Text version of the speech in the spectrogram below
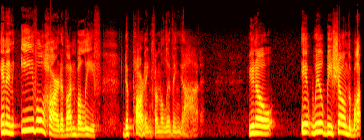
in an evil heart of unbelief departing from the living God. You know, it will be shown, the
